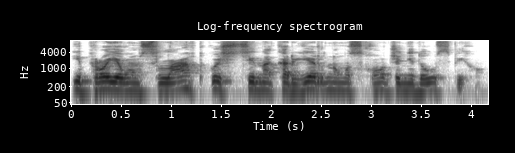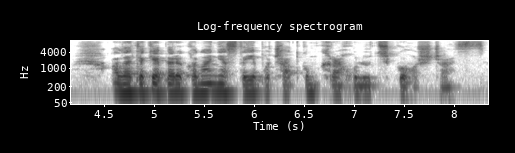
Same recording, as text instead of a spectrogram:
і проявом слабкості на кар'єрному сходженні до успіху. Але таке переконання стає початком краху людського щастя.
